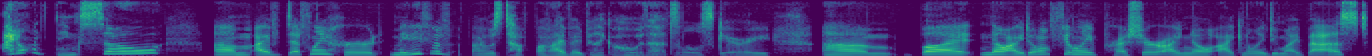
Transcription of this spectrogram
I don't think so. Um, I've definitely heard maybe if, if, I was top five, I'd be like, oh, that's a little scary. Um, but no, I don't feel any pressure. I know I can only do my best.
